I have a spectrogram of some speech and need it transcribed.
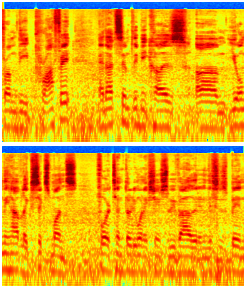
from the profit, and that's simply because um, you only have like six months for a 1031 exchange to be valid, and this has been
